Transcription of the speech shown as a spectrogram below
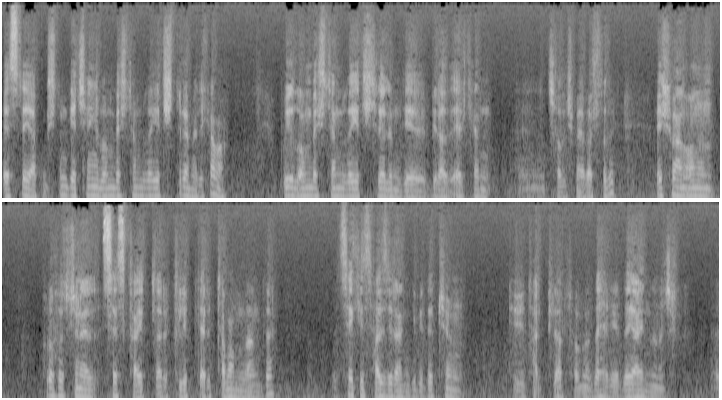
beste yapmıştım. Geçen yıl 15 Temmuz'da yetiştiremedik ama bu yıl 15 Temmuz'da yetiştirelim diye biraz erken e, çalışmaya başladık. Ve şu an onun profesyonel ses kayıtları, klipleri tamamlandı. 8 Haziran gibi de tüm dijital platformlarda her yerde yayınlanacak. E,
